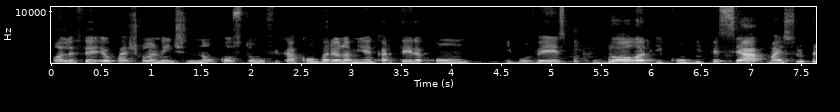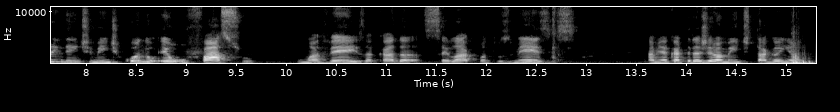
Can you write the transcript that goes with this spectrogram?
Olha, Fê, eu particularmente não costumo ficar comparando a minha carteira com Ibovespa, com dólar e com IPCA, mas surpreendentemente, quando eu o faço uma vez a cada sei lá quantos meses, a minha carteira geralmente está ganhando.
